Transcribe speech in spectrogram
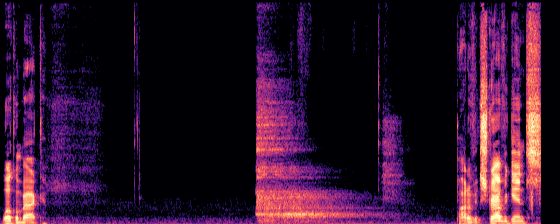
Welcome back. Pot of Extravagance.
